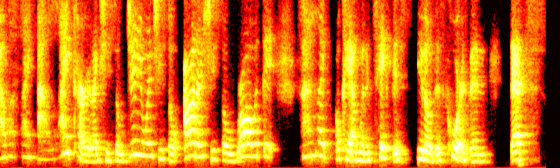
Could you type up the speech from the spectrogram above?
I was like, I like her. Like she's so genuine, she's so honest, she's so raw with it. So I'm like, okay, I'm gonna take this, you know, this course. And that's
